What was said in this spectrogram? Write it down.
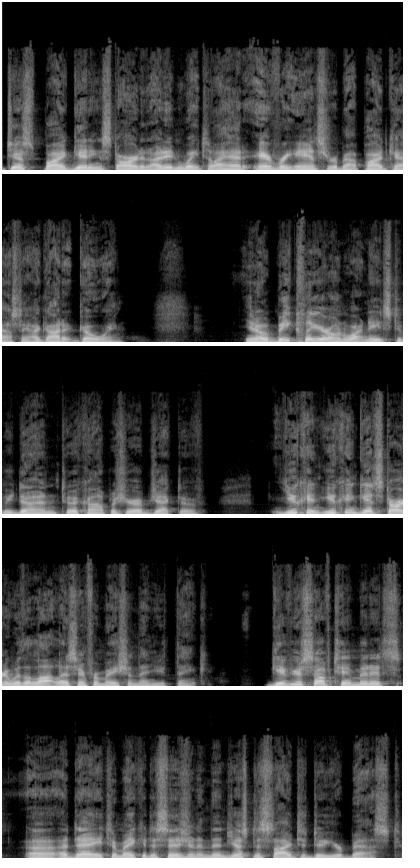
just by getting started. I didn't wait till I had every answer about podcasting. I got it going. You know, be clear on what needs to be done to accomplish your objective. You can you can get started with a lot less information than you think. Give yourself 10 minutes uh, a day to make a decision and then just decide to do your best.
